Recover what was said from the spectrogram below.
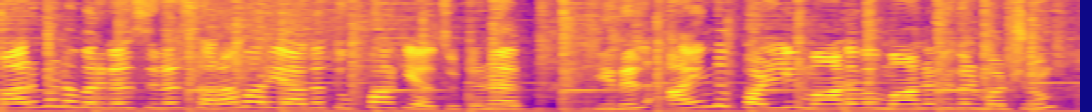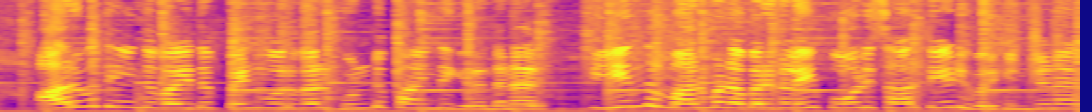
மர்ம நபர்கள் சிலர் சரமாரியாக துப்பாக்கியால் சுட்டனர். இதில் ஐந்து பள்ளி மாணவ மாணவிகள் மற்றும் அறுபத்தி ஐந்து வயது பெண் ஒருவர் குண்டு பாய்ந்து இறந்தனர். இந்த மர்ம நபர்களை போலீசார் தேடி வருகின்றனர்.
